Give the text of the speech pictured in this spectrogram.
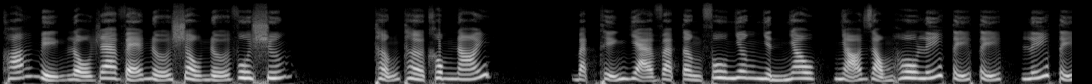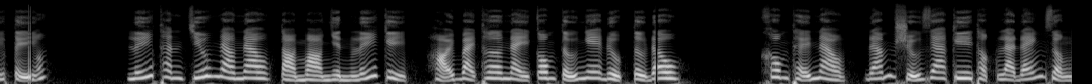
khó miệng lộ ra vẻ nửa sầu nửa vui sướng thẫn thờ không nói. Bạch Thiển Dạ và Tần phu nhân nhìn nhau, nhỏ giọng hô Lý tỷ tỷ, Lý tỷ tỷ. Lý Thanh Chiếu nao nao tò mò nhìn Lý Kỳ, hỏi bài thơ này công tử nghe được từ đâu? Không thể nào, đám sử gia kia thật là đáng giận,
